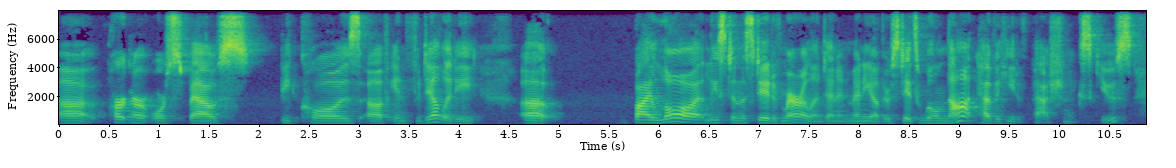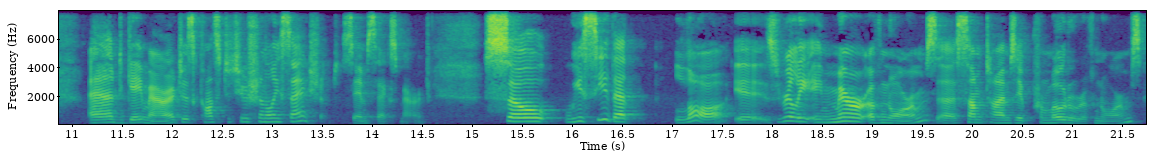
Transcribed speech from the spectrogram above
uh, partner or spouse because of infidelity uh, by law, at least in the state of Maryland and in many other states, will not have a heat of passion excuse, and gay marriage is constitutionally sanctioned, same sex marriage. So we see that law is really a mirror of norms, uh, sometimes a promoter of norms.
